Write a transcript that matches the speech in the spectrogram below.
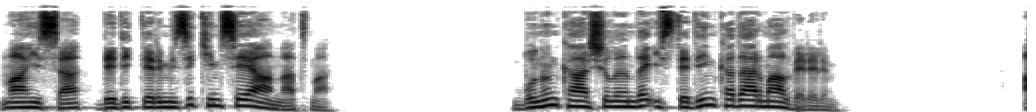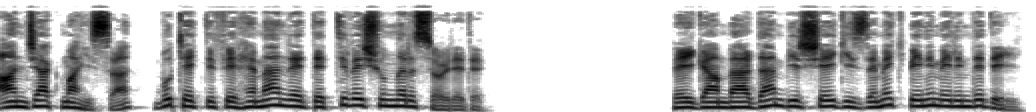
Mahisa, dediklerimizi kimseye anlatma. Bunun karşılığında istediğin kadar mal verelim. Ancak Mahisa, bu teklifi hemen reddetti ve şunları söyledi. Peygamberden bir şey gizlemek benim elimde değil.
